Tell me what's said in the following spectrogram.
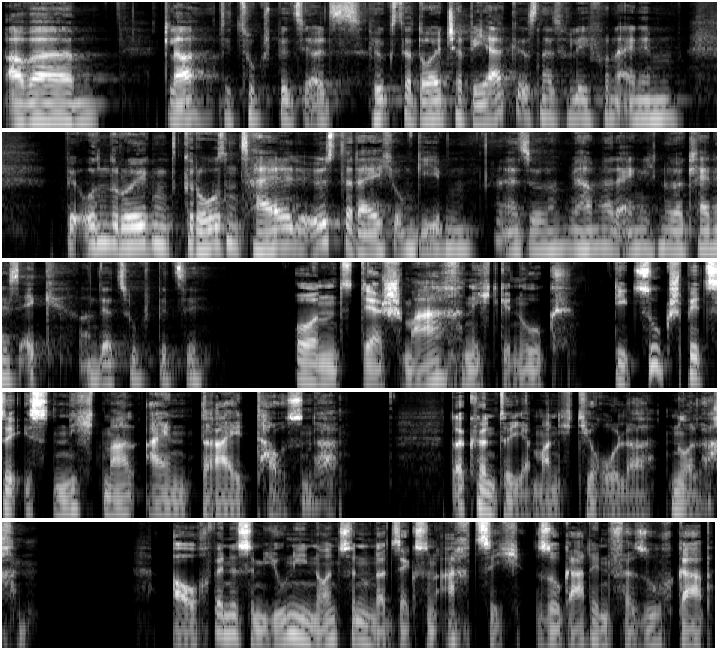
Aber klar, die Zugspitze als höchster deutscher Berg ist natürlich von einem beunruhigend großen Teil Österreich umgeben. Also wir haben halt eigentlich nur ein kleines Eck an der Zugspitze. Und der Schmach nicht genug. Die Zugspitze ist nicht mal ein Dreitausender. Da könnte ja manch Tiroler nur lachen. Auch wenn es im Juni 1986 sogar den Versuch gab,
